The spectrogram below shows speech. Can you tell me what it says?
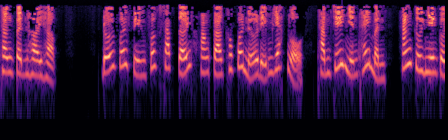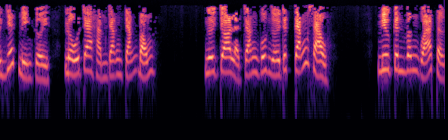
thân tình hơi hợp. Đối với phiền phức sắp tới, hoàn toàn không có nửa điểm giác ngộ, thậm chí nhìn thấy mình, hắn cư nhiên còn nhếch miệng cười, lộ ra hàm răng trắng bóng. Ngươi cho là răng của ngươi rất trắng sao? Miêu Kinh Vân quả thật,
